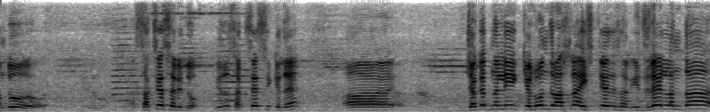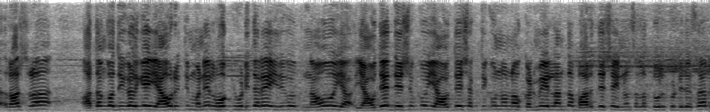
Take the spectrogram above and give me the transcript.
ಒಂದು ಸಕ್ಸಸ್ ಸರ್ ಇದು. ಇದು ಸಕ್ಸಸ್ ಸಿಕ್ಕಿದೆ. ಜಗತ್ತಿನಲ್ಲಿ ಕೆಲವೊಂದು ರಾಷ್ಟ್ರ ಇಷ್ಟೇ ಇದೆ ಸರ್. ಇಸ್ರೇಲ್ ಅಂತ ರಾಷ್ಟ್ರ ಆತಂಕವಾದಿಗಳಿಗೆ ಯಾವ ರೀತಿ ಮನೇಲಿ ಹೋಗಿ ಹೊಡಿತಾರೆ ಇದು ನಾವು ಯಾವುದೇ ದೇಶಕ್ಕೂ, ಯಾವುದೇ ಶಕ್ತಿಗೂ ನಾವು ಕಡಿಮೆ ಇಲ್ಲ ಅಂತ ಭಾರತ ದೇಶ ಇನ್ನೊಂದ್ಸಲ ತೋರಿಸ್ಕೊಟ್ಟಿದೆ ಸರ್.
